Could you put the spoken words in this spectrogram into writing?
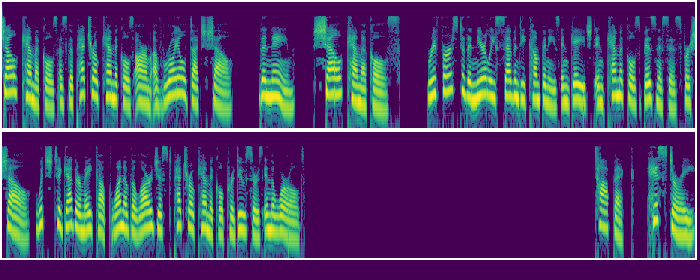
Shell Chemicals is the petrochemicals arm of Royal Dutch Shell. The name, Shell Chemicals, refers to the nearly 70 companies engaged in chemicals businesses for Shell, which together make up one of the largest petrochemical producers in the world. Topic: History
